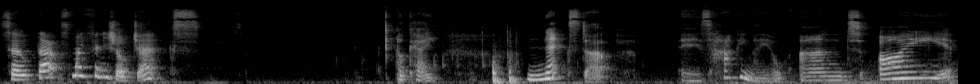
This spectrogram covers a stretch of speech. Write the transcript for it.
So that's my finished objects. Okay, next up is Happy Mail and I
